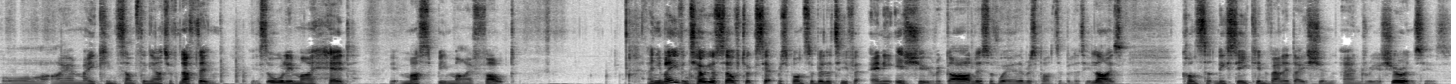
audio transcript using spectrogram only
Or I am making something out of nothing. It's all in my head. It must be my fault. And you may even tell yourself to accept responsibility for any issue, regardless of where the responsibility lies, constantly seeking validation and reassurances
